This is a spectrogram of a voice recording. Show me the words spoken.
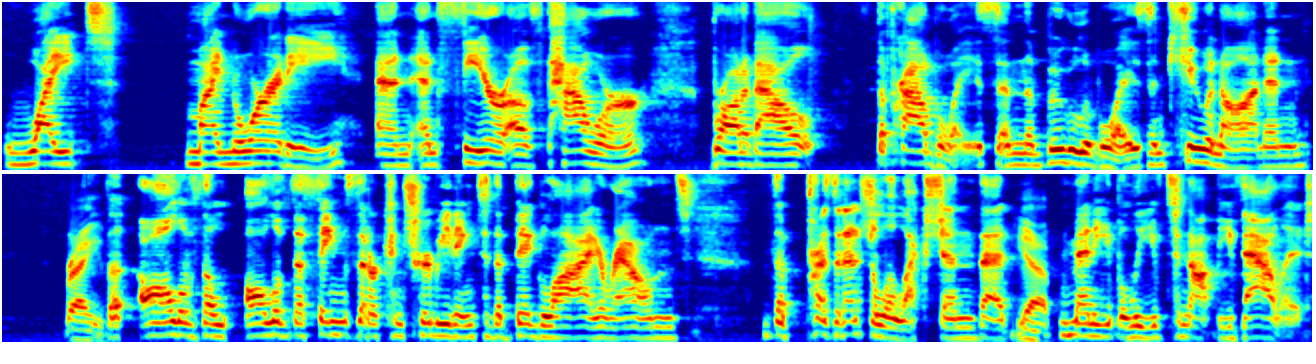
white minority and and fear of power brought about the Proud Boys and the Boogaloo Boys and QAnon and right the, all of the all of the things that are contributing to the big lie around the presidential election that yeah. many believe to not be valid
